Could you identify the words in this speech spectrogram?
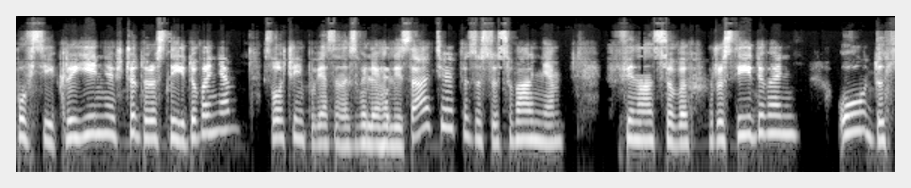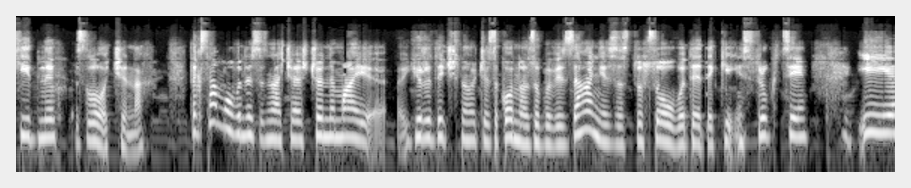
по всій країні щодо розслідування злочинів, пов'язаних з легалізацією та застосування фінансових розслідувань у дохідних злочинах. Так само вони зазначили, що немає юридичного чи законного зобов'язання застосовувати такі інструкції, і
